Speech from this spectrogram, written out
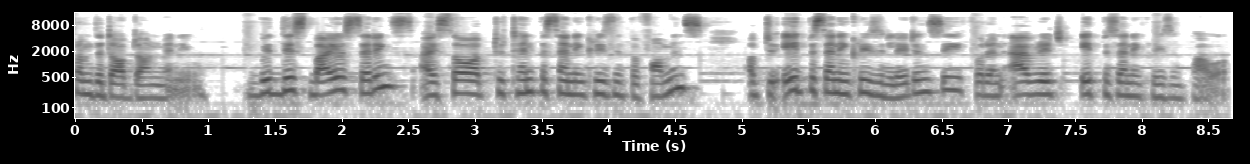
from the drop-down menu. With this BIOS settings, I saw up to 10% increase in performance, up to 8% increase in latency for an average 8% increase in power.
